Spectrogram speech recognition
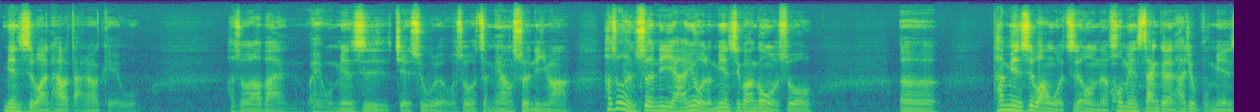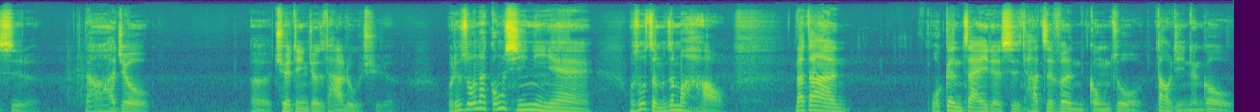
面试完，他要打电话给我。他说：“老板，哎，我面试结束了。”我说：“怎么样？顺利吗？”他说：“很顺利啊，因为我的面试官跟我说，呃，他面试完我之后呢，后面三个人他就不面试了，然后他就呃确定就是他录取了。”我就说：“那恭喜你耶！”我说：“怎么这么好？”那当然，我更在意的是他这份工作到底能够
